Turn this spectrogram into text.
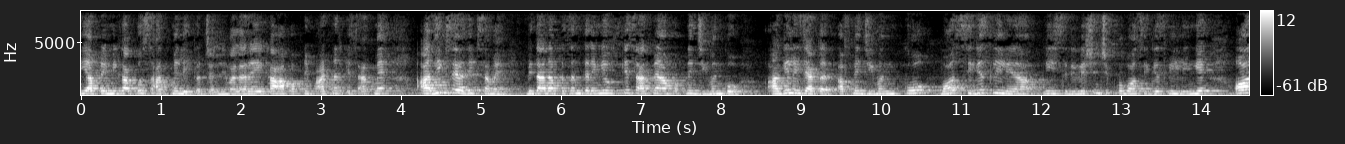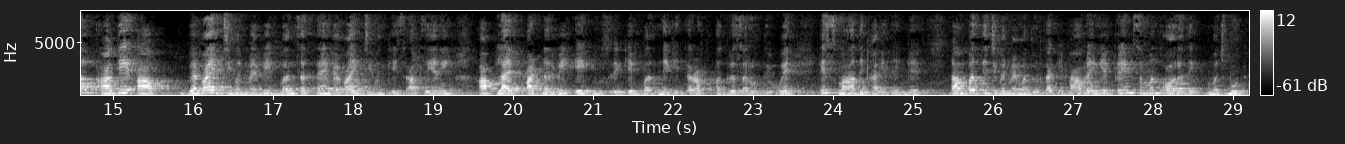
या प्रेमिका को साथ में लेकर चलने वाला रहेगा। आप अपने पार्टनर के साथ में अधिक से अधिक समय बिताना पसंद करेंगे। उसके साथ में आप अपने जीवन को आगे ले जाकर अपने जीवन को बहुत सीरियसली लेना, अपनी इस रिलेशनशिप को बहुत सीरियसली लेंगे और आगे आप वैवाहिक जीवन में भी बन सकते हैं, वैवाहिक जीवन के हिसाब से, यानी आप लाइफ पार्टनर भी एक दूसरे के बनने की तरफ़ अग्रसर होते हुए इस माह दिखाई देंगे। दाम्पत्य जीवन में मधुरता के भाव रहेंगे, प्रेम संबंध और अधिक मज़बूत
